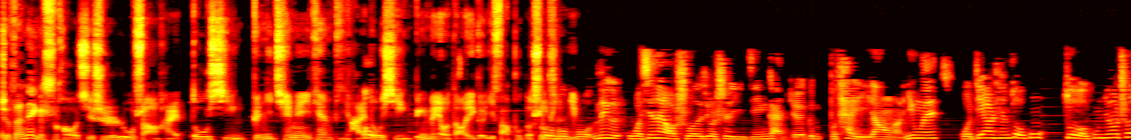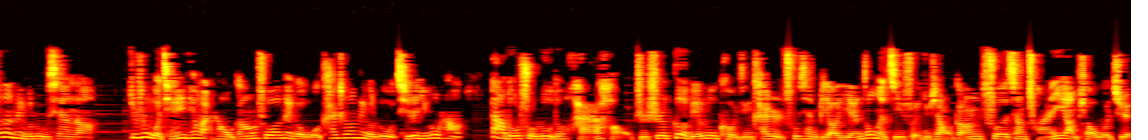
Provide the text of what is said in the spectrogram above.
就在那个时候，其实路上还都行，跟你前面一天比还都行，并没有到一个一发不可收拾的地步。不不不，那个我现在要说的就是已经感觉跟不太一样了，因为我第二天坐公坐公交车的那个路线呢，就是我前一天晚上我刚刚说那个我开车那个路，其实一路上大多数路都还好，只是个别路口已经开始出现比较严重的积水，就像我刚刚说的像船一样飘过去，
